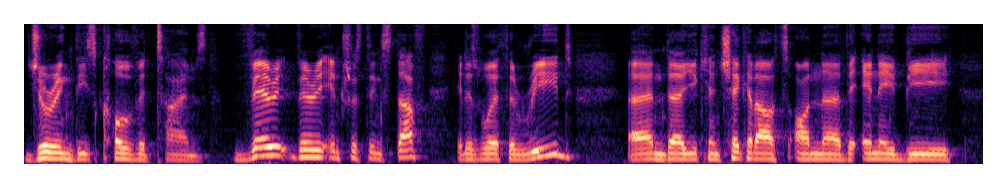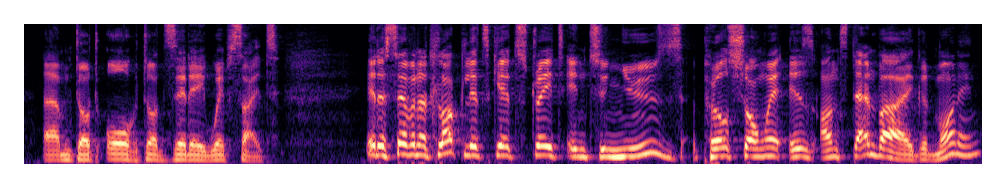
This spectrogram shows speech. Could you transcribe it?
during these COVID times. Very, very interesting stuff. It is worth a read, and uh, you can check it out on uh, the nab.org.za um, website. It is 7 o'clock. Let's get straight into news. Pearl Shongwe is on standby. Good morning.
